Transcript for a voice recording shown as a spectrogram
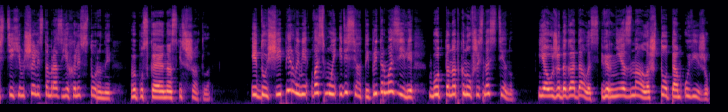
с тихим шелестом разъехались в стороны, выпуская нас из шаттла. Идущие первыми, восьмой и десятый, притормозили, будто наткнувшись на стену. Я уже догадалась, вернее знала, что там увижу,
